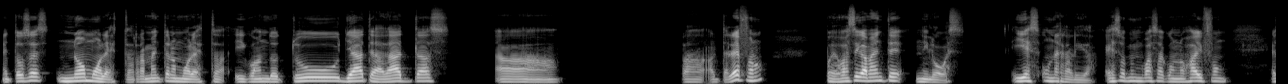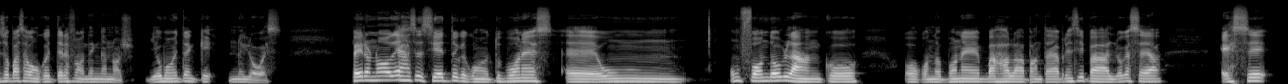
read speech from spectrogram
Entonces no molesta, realmente no molesta. Y cuando tú ya te adaptas al teléfono, pues básicamente ni lo ves. Y es una realidad. Eso mismo pasa con los iPhone, eso pasa con cualquier teléfono tenga notch. Llega un momento en que ni lo ves. Pero no deja de ser cierto que cuando tú pones eh, un, un, fondo blanco o cuando pones baja la pantalla principal, lo que sea, ese,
